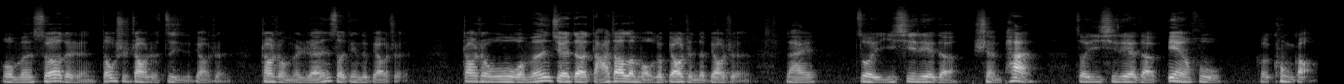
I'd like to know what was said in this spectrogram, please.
我们所有的人都是照着自己的标准，照着我们人所定的标准，照着我们觉得达到了某个标准的标准来做一系列的审判，做一系列的辩护和控告。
